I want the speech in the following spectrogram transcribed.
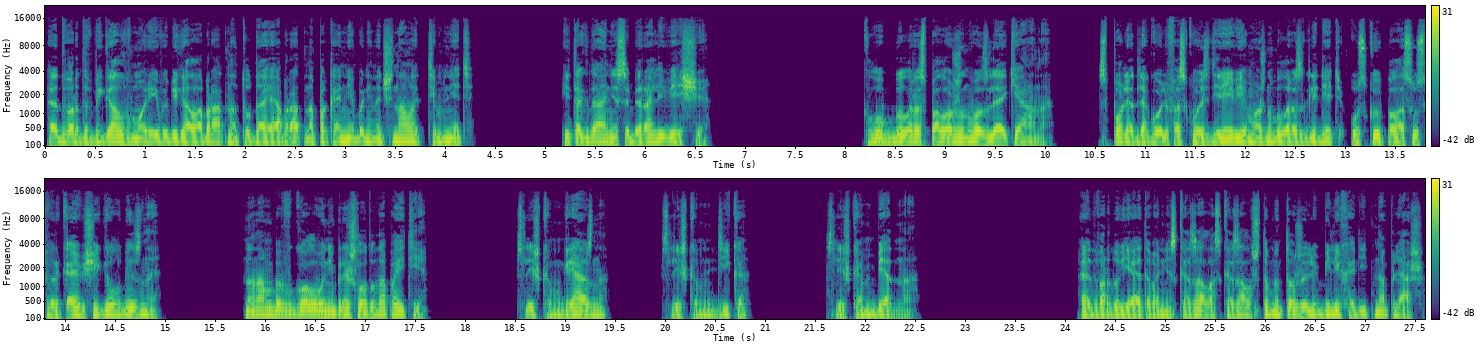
Эдвард вбегал в море и выбегал обратно туда и обратно, пока небо не начинало темнеть, и тогда они собирали вещи. Клуб был расположен возле океана. С поля для гольфа сквозь деревья можно было разглядеть узкую полосу сверкающей голубизны. Но нам бы в голову не пришло туда пойти. Слишком грязно, слишком дико, слишком бедно. Эдварду я этого не сказал, а сказал, что мы тоже любили ходить на пляж.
